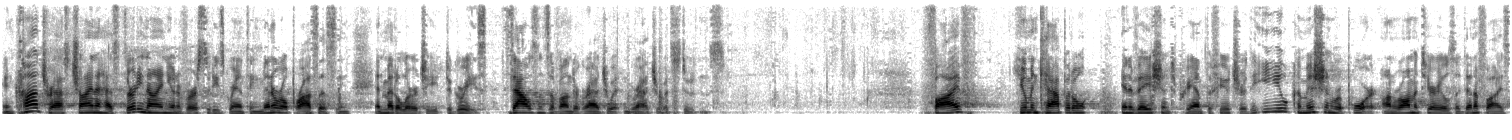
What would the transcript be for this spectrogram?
In contrast, China has 39 universities granting mineral processing and metallurgy degrees, thousands of undergraduate and graduate students. Five, human capital innovation to preempt the future. The EU Commission report on raw materials identifies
